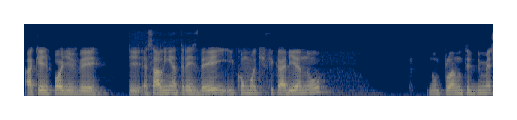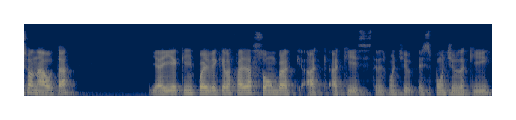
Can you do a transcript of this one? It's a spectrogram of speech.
Aqui a gente pode ver essa linha 3D e como é que ficaria no, no plano tridimensional, tá? E aí aqui a gente pode ver que ela faz a sombra aqui, esses três pontinhos, esses pontinhos aqui,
